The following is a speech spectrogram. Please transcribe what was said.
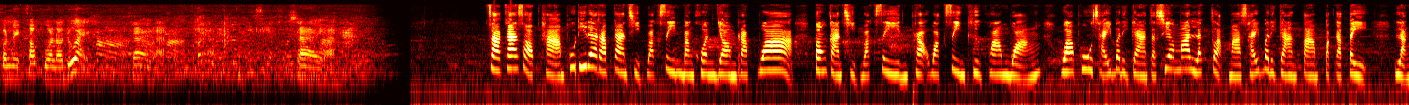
คนในครอบครัวเราด้วยค่ะใช่ค่ะก็อยู่ในพื้นที่เสี่ยงด้วยใช่ค่ะ จากการสอบถามผู้ที่ได้รับการฉีดวัคซีนบางคนยอมรับว่า ต้องการฉีดวัคซีน เพราะวัคซีนคือความหวัง ว่าผู้ใช้บริการจะเชื่อมั่นและกลับมาใช้บริการตามปกติ หลัง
